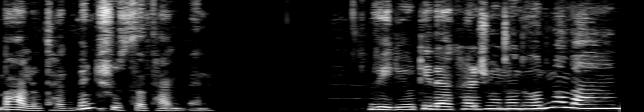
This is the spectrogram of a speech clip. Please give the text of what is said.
ভালো থাকবেন, সুস্থ থাকবেন। ভিডিওটি দেখার জন্য ধন্যবাদ।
